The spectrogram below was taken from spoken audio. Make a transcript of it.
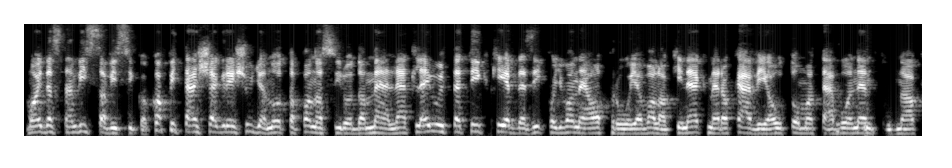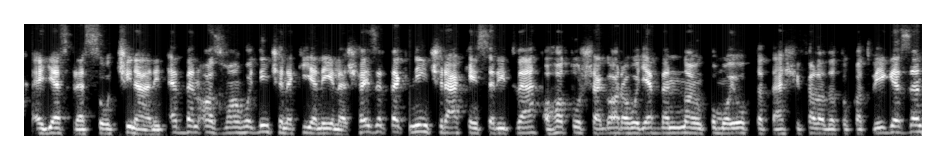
majd aztán visszaviszik a kapitányságra, és ugyanott a panasziroda mellett leültetik, kérdezik, hogy van-e aprója valakinek, mert a kávéautomatából nem tudnak egy eszpresszót csinálni. Ebben az van, hogy nincsenek ilyen éles helyzetek, nincs rákényszerítve a hatóság arra, hogy ebben nagyon komoly oktatási feladatokat végezzen,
